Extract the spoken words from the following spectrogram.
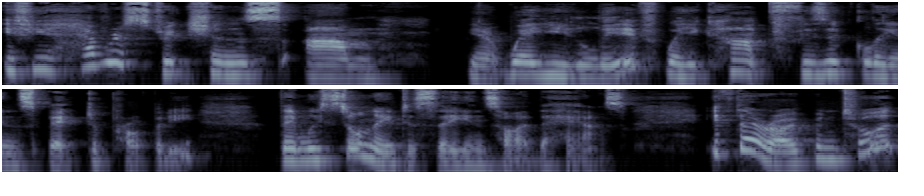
if you have restrictions, um, you know, where you live, where you can't physically inspect a property, then we still need to see inside the house. If they're open to it,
